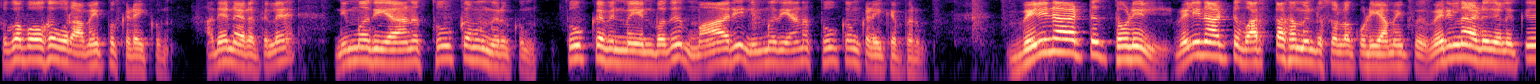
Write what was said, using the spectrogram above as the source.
சுகபோக ஒரு அமைப்பு கிடைக்கும். அதே நேரத்தில் நிம்மதியான தூக்கமும் இருக்கும். தூக்கமின்மை என்பது மாறி நிம்மதியான தூக்கம் கிடைக்கப்பெறும். வெளிநாட்டு தொழில் வெளிநாட்டு வர்த்தகம் என்று சொல்லக்கூடிய அமைப்பு வெளிநாடுகளுக்கு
